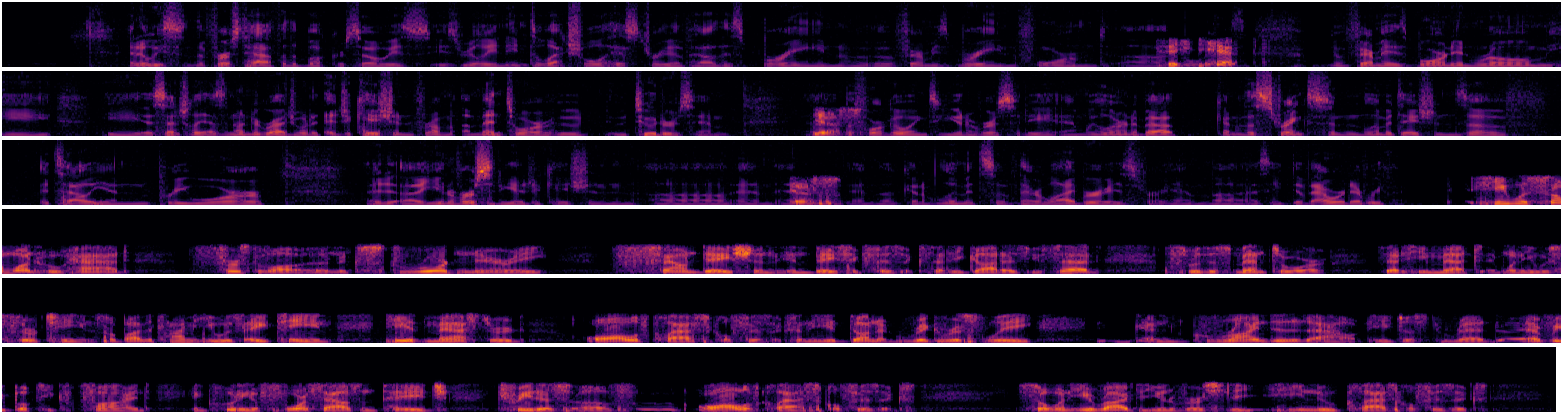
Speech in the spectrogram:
and at least the first half of the book or so is is really an intellectual history of how this brain, uh, Fermi's brain, formed. Uh, yes. You know, Fermi is born in Rome. He he essentially has an undergraduate education from a mentor who who tutors him uh, yes. before going to university, and we learn about kind of the strengths and limitations of Italian pre-war. Uh, university education uh, and and, yes. and the kind of limits of their libraries for him uh, as he devoured everything he was someone who had, first of all, an extraordinary foundation in basic physics that he got, as you said, through this mentor that he met when he was 13. So by the time he was 18, he had mastered all of classical physics, and he had done it rigorously and grinded it out. He just read every book he could find, including a 4,000 page treatise of all of classical physics. So when he arrived at university, he knew classical physics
